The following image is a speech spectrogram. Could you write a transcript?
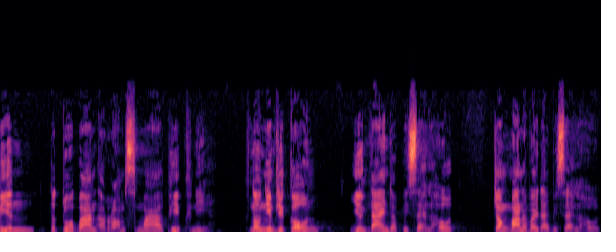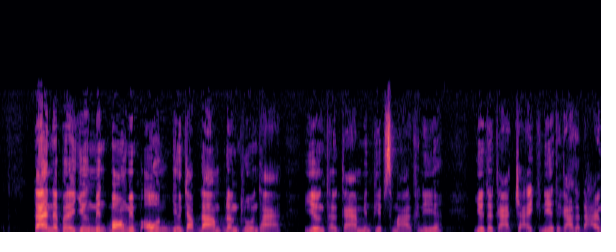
មានទទួលបានអារម្មណ៍ស្មើភាពគ្នាក្នុងនាមជាកូនយើងតែងតែពិសេសរហូតចង់បានអ្វីដែលពិសេសរហូតតែនៅពេលដែលយើងមានបងមានប្អូនយើងចាប់ដើមដឹងខ្លួនថាយើងត្រូវការមានភាពស្មើគ្នាយើងត្រូវការចែកគ្នាត្រូវការដដើម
